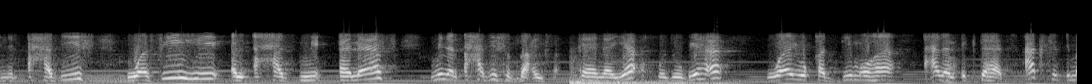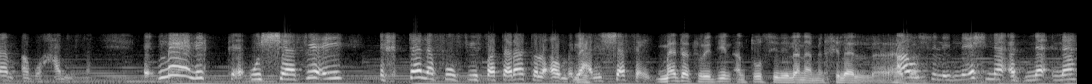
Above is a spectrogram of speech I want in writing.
من الأحاديث وفيه الأحد آلاف من الأحاديث الضعيفة. كان يأخذ بها ويقدمها على الاجتهاد. عكس الإمام أبو حنيفة. مالك والشافعي اختلفوا في فترات العمر. يعني الشافعي. ماذا تريدين أن توصلي لنا من خلال هذا؟ أوصل إن إحنا أبنائنا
